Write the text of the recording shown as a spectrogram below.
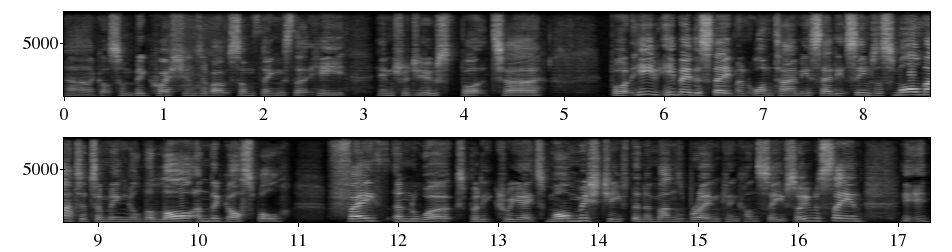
uh, got some big questions about some things that he introduced, but uh, but he, he made a statement one time. He said, It seems a small matter to mingle the law and the gospel, faith and works, but it creates more mischief than a man's brain can conceive. So he was saying, it,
